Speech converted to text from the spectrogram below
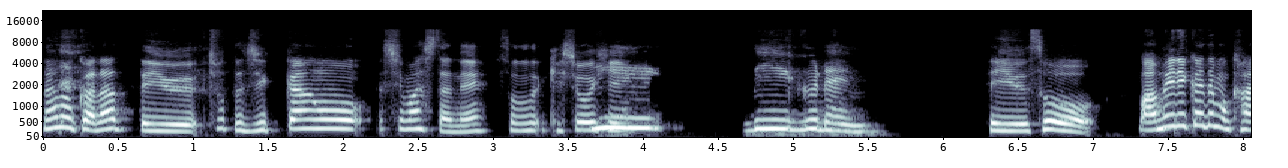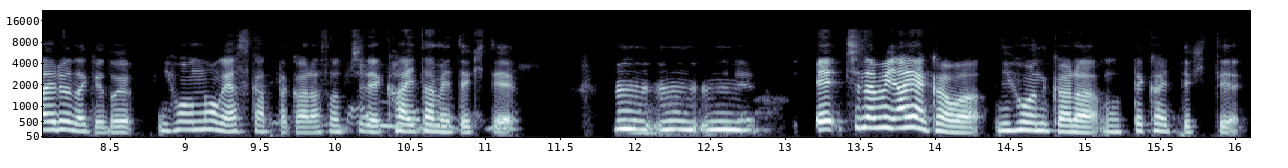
なのかなっていう、ちょっと実感をしましたね。その化粧品っ B、B グレン。ていう、そう。まあ、アメリカでも買えるんだけど、日本の方が安かったから、そっちで買いためてきて。うんうんうん。え、ちなみに、彩香は日本から持って帰ってきて？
